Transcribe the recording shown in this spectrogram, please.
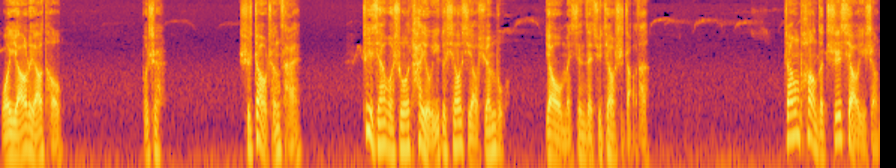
我摇了摇头，不是，是赵成才，这家伙说他有一个消息要宣布，要我们现在去教室找他。张胖子嗤笑一声，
